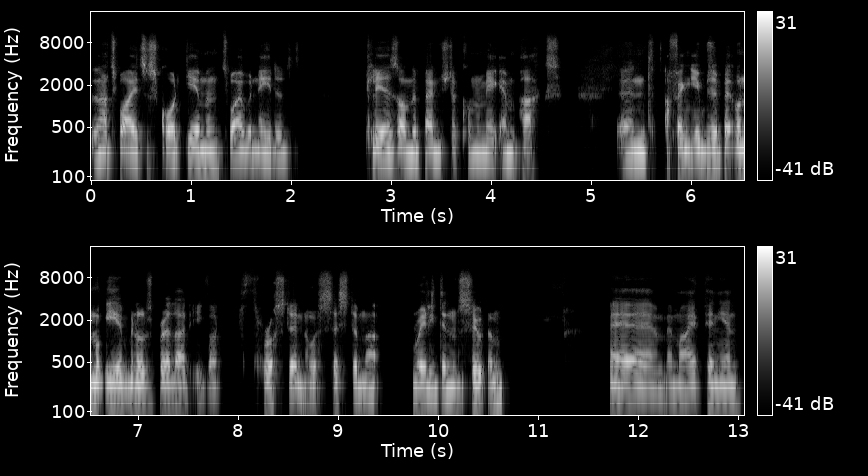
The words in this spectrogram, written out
and that's why it's a squad game and that's why we needed players on the bench to come and make impacts. And I think he was a bit unlucky in Middlesbrough that he got thrust into a system that really didn't suit him, um, in my opinion.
